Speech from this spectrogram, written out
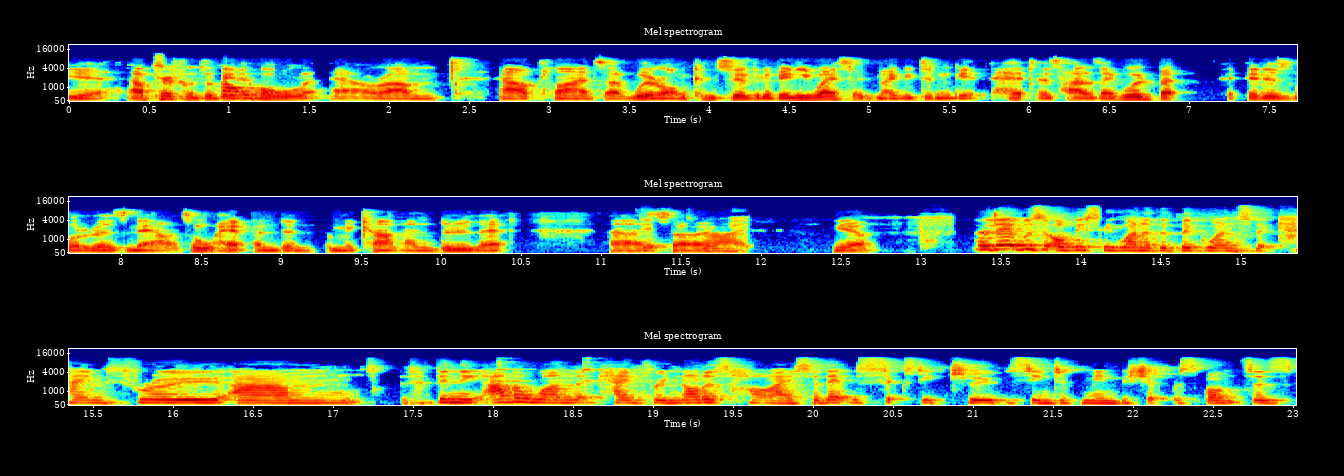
Yeah, our preference would be that all our um our clients are we're on conservative anyway, so maybe didn't get hit as hard as they would, but it is what it is now. It's all happened, and, and we can't undo that. Uh, so, right. yeah. So that was obviously one of the big ones that came through. Um, then the other one that came through, not as high, so that was 62% of membership responses.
